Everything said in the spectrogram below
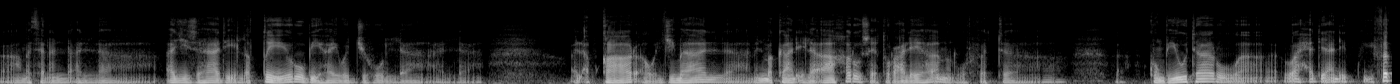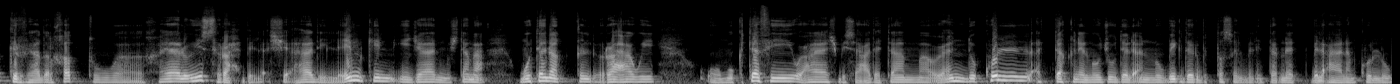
مثلا الأجهزة هذه اللي تطير وبها يوجهوا الأبقار أو الجمال آه، من مكان إلى آخر ويسيطروا عليها من غرفة آه، كمبيوتر. وواحد يعني يفكر في هذا الخط وخياله يسرح بالأشياء هذه اللي يمكن إيجاد مجتمع متنقل رعوي ومكتفي وعايش بسعادة تامة وعنده كل التقنية الموجودة لأنه بيقدر بيتصل بالإنترنت بالعالم كله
